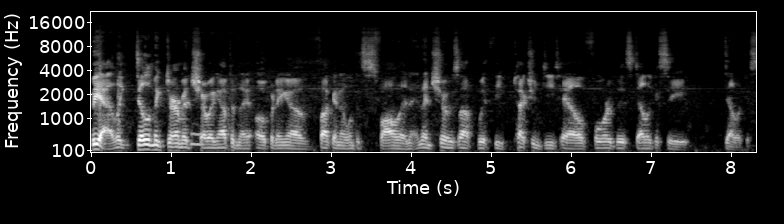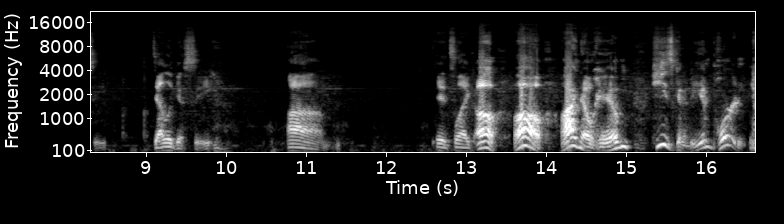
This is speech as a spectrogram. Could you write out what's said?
But yeah, like Dylan McDermott showing up in the opening of fucking Olympus Has Fallen and then shows up with the protection detail for this delicacy. Delicacy. Delicacy. Um it's like, oh, oh, I know him. He's gonna be important.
